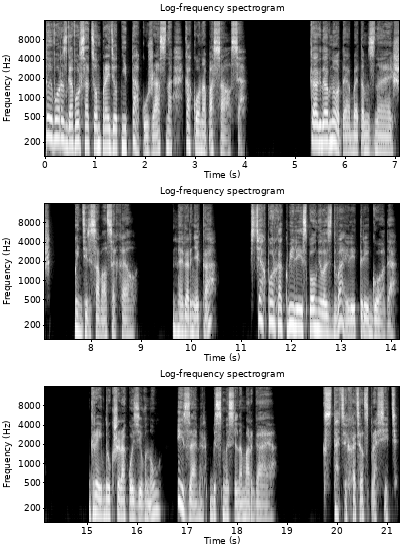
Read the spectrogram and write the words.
то его разговор с отцом пройдет не так ужасно, как он опасался. «Как давно ты об этом знаешь?» — поинтересовался Хел. «Наверняка. С тех пор, как Уилли исполнилось два или три года». Грей вдруг широко зевнул и замер, бессмысленно моргая. «Кстати, хотел спросить,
